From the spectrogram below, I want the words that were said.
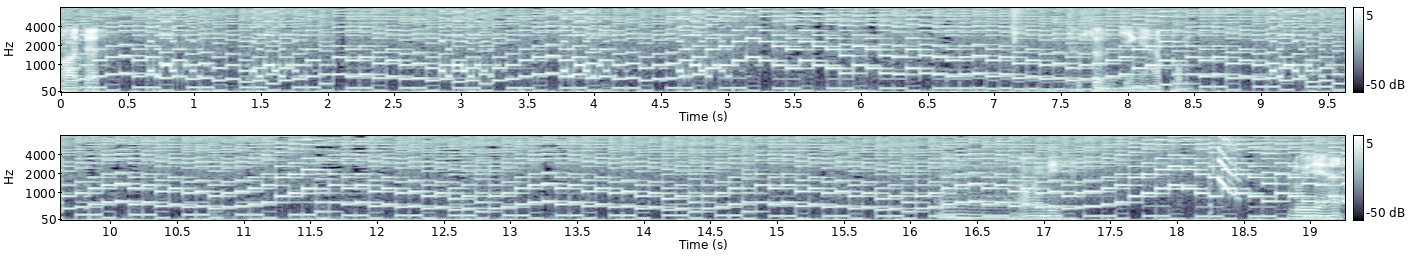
พอจะสุดๆจริงนะครับผมเอ่อเอาไงดีลุยฮะ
